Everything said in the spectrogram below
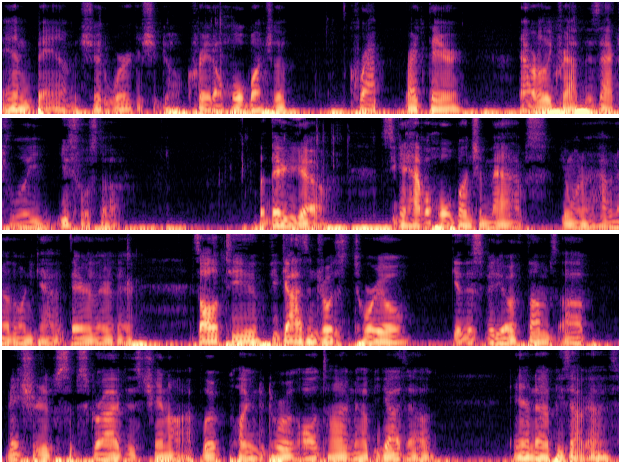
And bam, it should work. It should create a whole bunch of crap right there. Not really crap, it's actually useful stuff. But there you go. So you can have a whole bunch of maps. If you want to have another one, you can have it there, there, there. It's all up to you. If you guys enjoyed this tutorial, give this video a thumbs up. Make sure to subscribe to this channel. I upload plugin tutorials all the time to help you guys out. And uh, peace out, guys.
